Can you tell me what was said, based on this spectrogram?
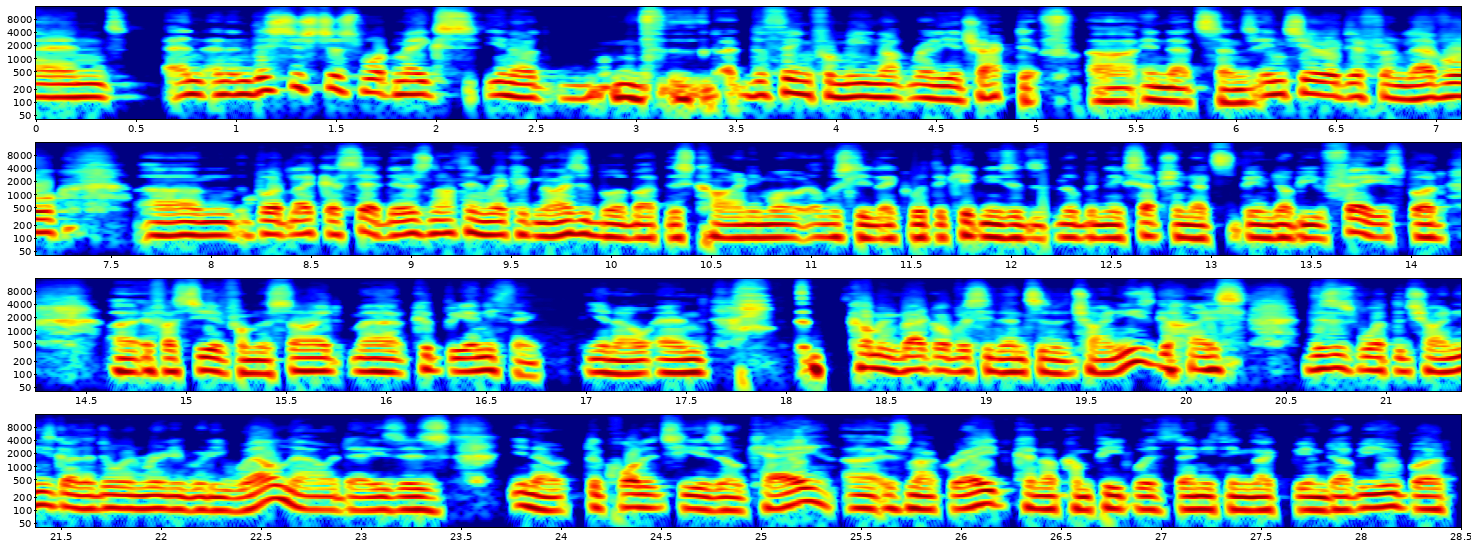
and and and this is just what makes you know the thing for me not really attractive uh, in that sense. Interior different level, um, but like I said, there's nothing recognizable about this car anymore. Obviously, like with the kidneys, it's a little bit an exception. That's the BMW face, but uh, if I see it from the side, man, it could be anything, you know. And coming back, obviously, then to the Chinese guys, this is what the Chinese guys are doing really, really well nowadays. Is you know the quality is okay, uh, it's not great, cannot compete with anything like BMW, but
